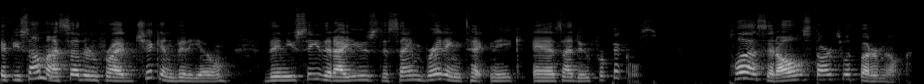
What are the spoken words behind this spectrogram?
If you saw my southern fried chicken video, then you see that I use the same breading technique as I do for pickles. Plus, it all starts with buttermilk.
